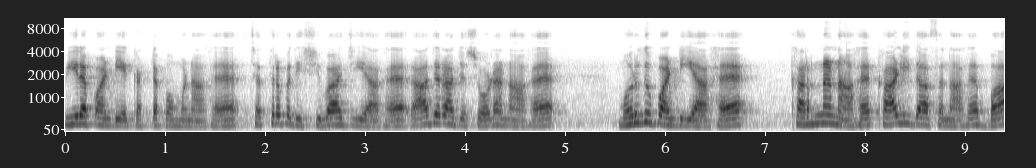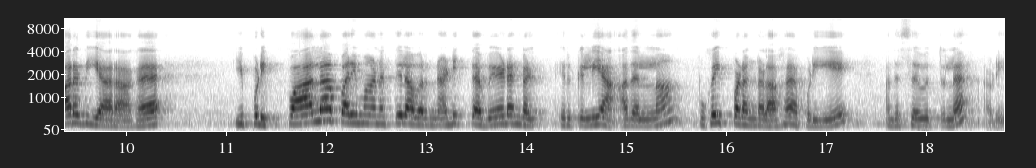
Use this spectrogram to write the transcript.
வீரபாண்டிய கட்டபொம்மனாக சத்ரபதி சிவாஜியாக ராஜராஜ சோழனாக மருதுபாண்டியாக கர்ணனாக காளிதாசனாக பாரதியாராக இப்படி பல பரிமாணத்தில் அவர் நடித்த வேடங்கள் இருக்கு இல்லையா? அதெல்லாம் புகைப்படங்களாக அப்படியே அந்த செவுற்றில் அப்படி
